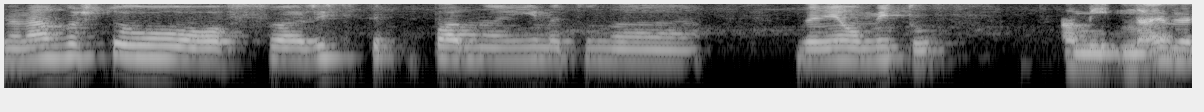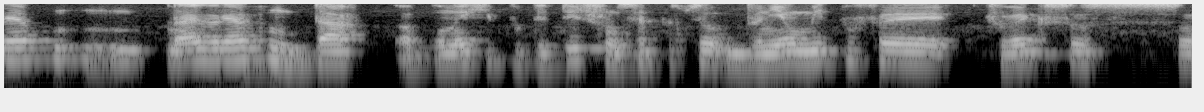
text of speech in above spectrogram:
Занадващо в листите попадна името на Даниел Митов. Ами, най-вероятно, най-вероятно да, а поне хипотетично. Все Даниел Митов е човек с а,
